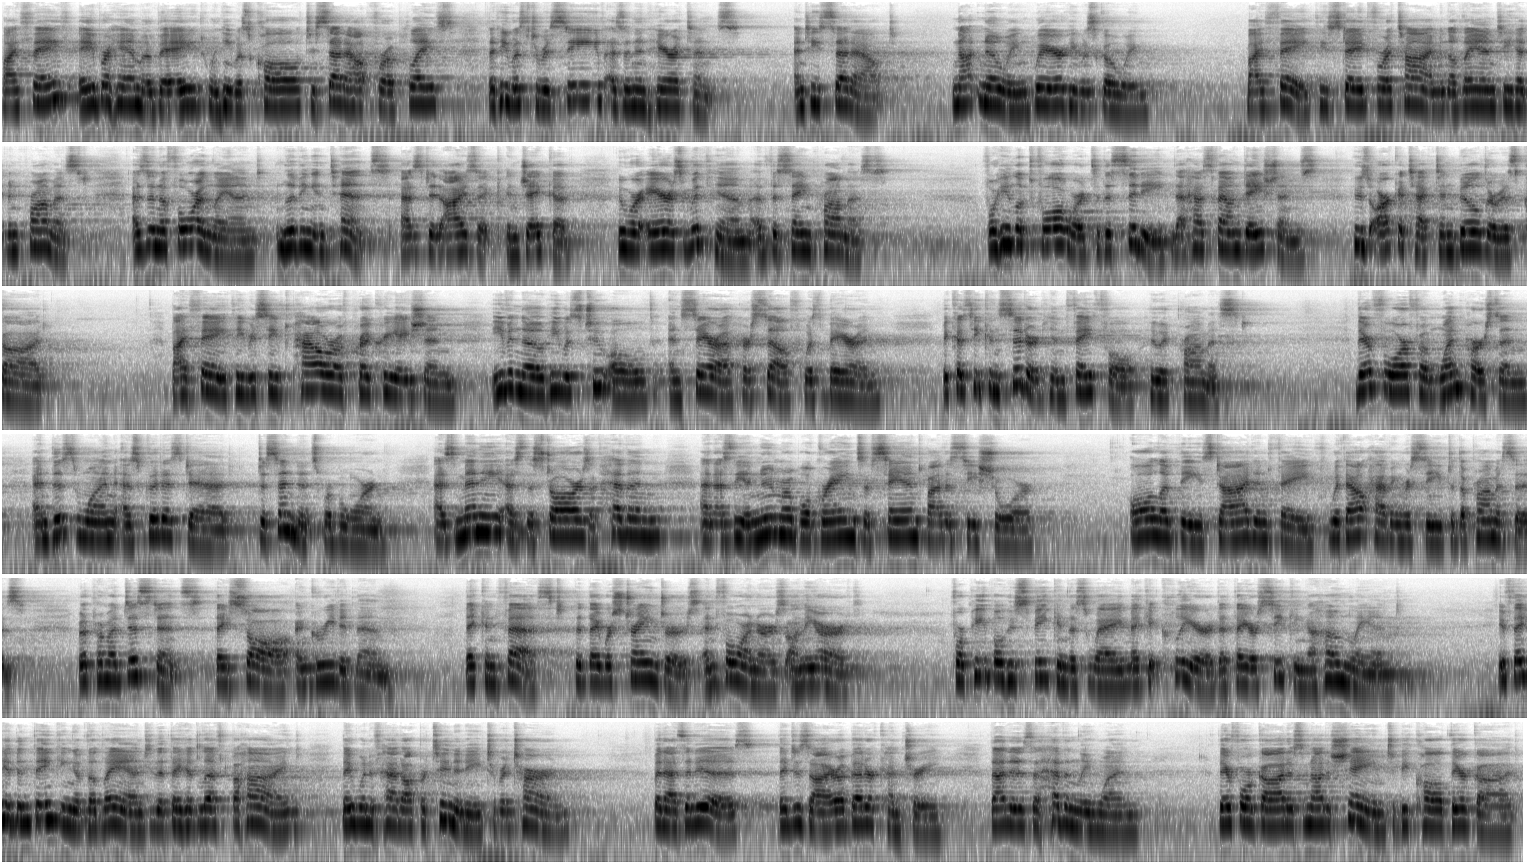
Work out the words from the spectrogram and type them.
By faith Abraham obeyed when he was called to set out for a place that he was to receive as an inheritance, and he set out not knowing where he was going. By faith, he stayed for a time in the land he had been promised, as in a foreign land, living in tents, as did Isaac and Jacob, who were heirs with him of the same promise. For he looked forward to the city that has foundations, whose architect and builder is God. By faith, he received power of procreation, even though he was too old and Sarah herself was barren because he considered him faithful who had promised. Therefore, from one person, and this one as good as dead, descendants were born, as many as the stars of heaven and as the innumerable grains of sand by the seashore. All of these died in faith without having received the promises, but from a distance they saw and greeted them. They confessed that they were strangers and foreigners on the earth. For people who speak in this way make it clear that they are seeking a homeland. If they had been thinking of the land that they had left behind, they would have had opportunity to return. But as it is, they desire a better country, that is, a heavenly one. Therefore, God is not ashamed to be called their God.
